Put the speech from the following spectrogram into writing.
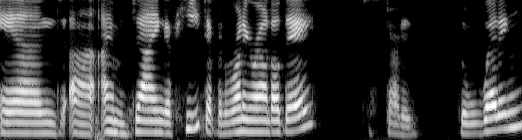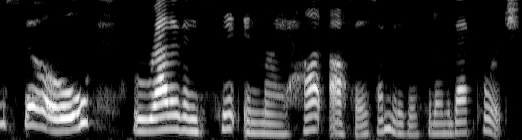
And uh, I'm dying of heat. I've been running around all day. Just started sweating. So rather than sit in my hot office, I'm going to go sit on the back porch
